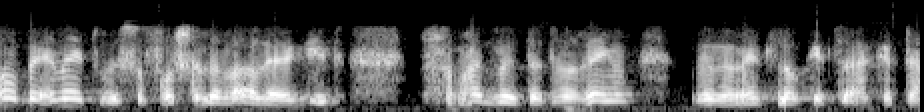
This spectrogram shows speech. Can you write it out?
או באמת בסופו של דבר להגיד, למדנו את הדברים ובאמת לא כצעקתה.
